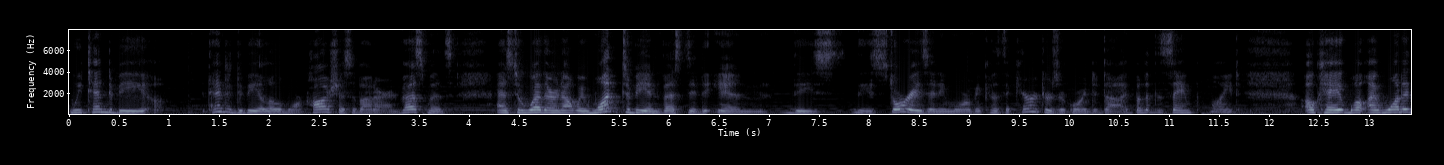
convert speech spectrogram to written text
we tend to be tended to be a little more cautious about our investments as to whether or not we want to be invested in these these stories anymore because the characters are going to die. But at the same point, okay, well, I want to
